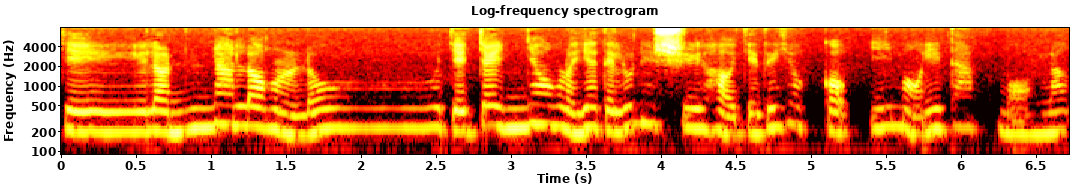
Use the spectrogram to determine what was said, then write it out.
chỉ lò na lo là lo chỉ chơi nhau là gia thì lúc này suy hỏi chỉ thấy cho cọp ý mò ý đáp mò lắm.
